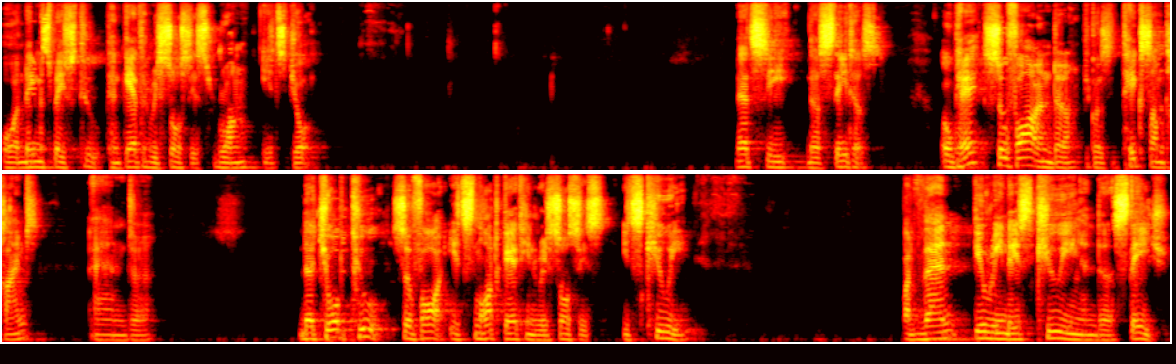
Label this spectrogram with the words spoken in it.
or namespace two can get resources run its job. Let's see the status. Okay, so far, and uh, because it takes some time, and uh, the job two, so far, it's not getting resources, it's queuing. But then during this queuing and the stage,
